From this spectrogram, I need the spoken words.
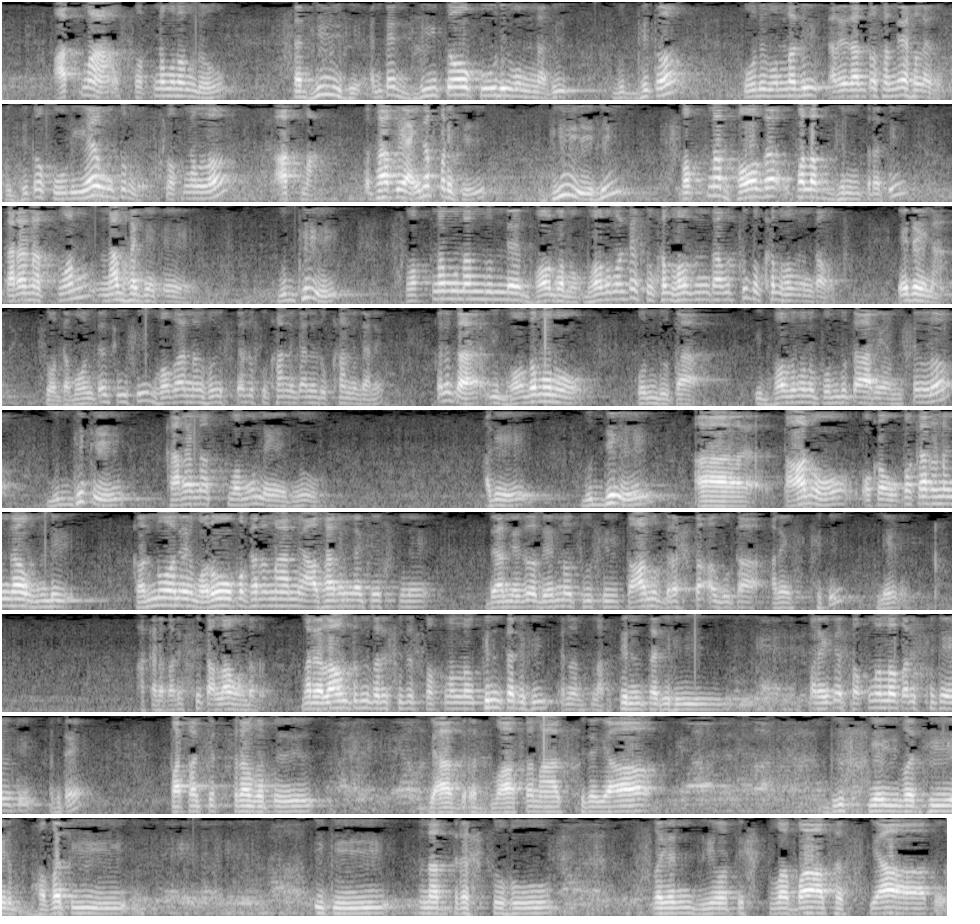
ఆత్మ స్వప్నమునందు సధీహి అంటే ధీతో కూడి ఉన్నది బుద్ధితో కూడి ఉన్నది అనే దాంతో సందేహం లేదు. బుద్ధితో కూడియే ఉంటుంది స్వప్నంలో ఆత్మ. తథాపి అయినప్పటికీ ధీహి స్వప్న భోగ ఉపలబ్ధిం ప్రతి కరణత్వం నభజతే బుద్ధి స్వప్నమునందుండే భోగము భోగం అంటే సుఖభోగం కావచ్చు దుఃఖభోగం కావచ్చు। ఏదైనా చూడటము అంటే చూసి భోగాన్ని అనుభవిస్తాడు సుఖాన్ని కానీ దుఃఖాన్ని కానీ కనుక ఈ భోగమును పొందుట ఈ భోగమును పొందుట అనే అంశంలో బుద్ధికి కరణత్వము లేదు। అది బుద్ధి తాను ఒక ఉపకరణంగా ఉండి కన్ను అనే మరో ఉపకరణాన్ని ఆధారంగా చేసుకుని దాన్ని ఏదో దేన్నో చూసి తాను ద్రష్ట అగుట అనే స్థితి లేదు. అక్కడ పరిస్థితి అలా ఉండదు. మరి ఎలా ఉంటుంది పరిస్థితి స్వప్నంలో? కింతరిహి అని అంటున్నారు. కింతరిహి మరి అయితే స్వప్నంలో పరిస్థితి ఏమిటి? అంటే పటచిత్రవత్ జాగ్రద్వాసనాశ్రయా దృశ్యైవధీర్భవతి ఇది నద్రష్టు స్వయం జ్యోతిష్వబాధ సత్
